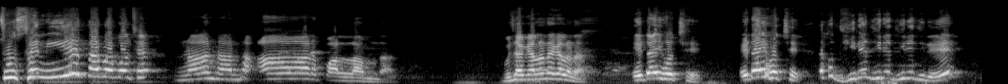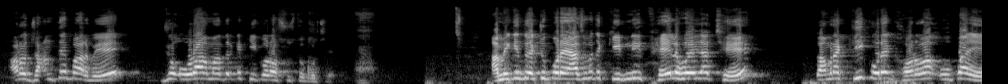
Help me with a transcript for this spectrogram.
চুষে নিয়ে তারপর বলছে, না না না, আর পারলাম না। বুঝা গেল না গেল না? এটাই হচ্ছে এটাই হচ্ছে। দেখো, ধীরে ধীরে ধীরে ধীরে আরও জানতে পারবে যে ওরা আমাদেরকে কি করে অসুস্থ করছে। আমি কিন্তু একটু পরে আসব যে কিডনি ফেল হয়ে যাচ্ছে। তো আমরা কি করে ঘরোয়া উপায়ে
